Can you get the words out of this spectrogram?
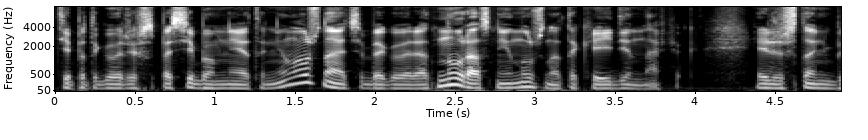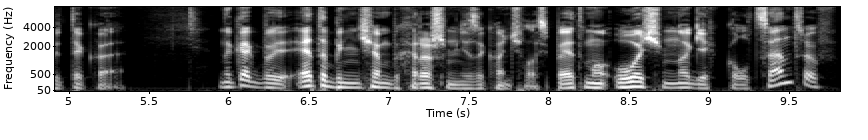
Типа ты говоришь, спасибо, мне это не нужно, а тебе говорят, ну, раз не нужно, так и иди нафиг. Или что-нибудь такое. Ну, как бы, это бы ничем бы хорошим не закончилось. Поэтому у очень многих колл-центров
